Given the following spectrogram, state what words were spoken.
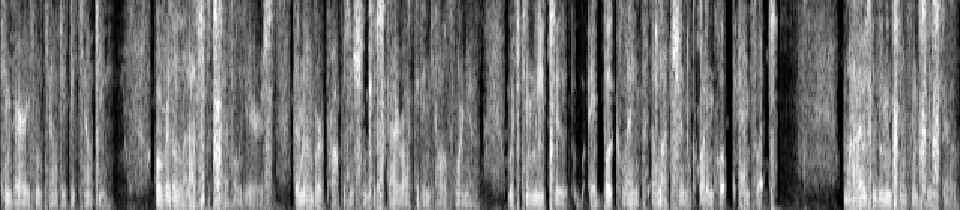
can vary from county to county. Over the last several years, the number of propositions has skyrocketed in California, which can lead to a book-length election quote-unquote pamphlet. When I was living in San Francisco,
